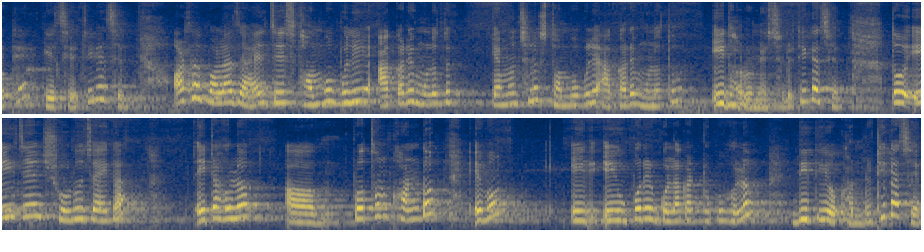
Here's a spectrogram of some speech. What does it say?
ওঠে গেছে, ঠিক আছে? অর্থাৎ বলা যায় যে স্তম্ভগুলি আকারে মূলত, কেমন ছিল? স্তম্ভগুলি আকারে মূলত এই ধরনের ছিল, ঠিক আছে? তো এই যে সরু জায়গা, এটা হলো প্রথম খণ্ড এবং এই এই উপরের গোলাকারটুকু হলো দ্বিতীয় খণ্ড, ঠিক আছে?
